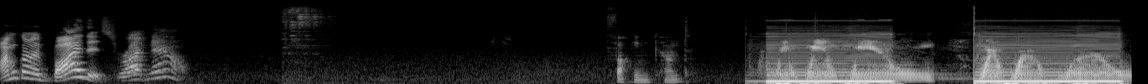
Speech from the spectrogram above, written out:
I'm gonna buy this right now. Fucking cunt. I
